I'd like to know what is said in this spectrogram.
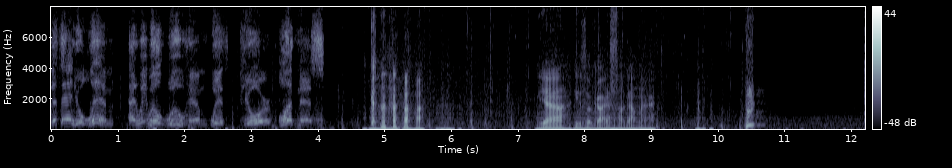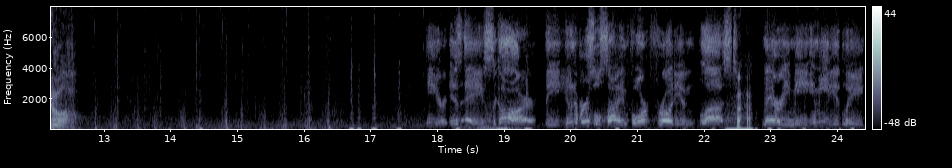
Nathaniel Lynn, and we will woo him with pure bluntness. yeah, he's a guy I saw down there. Here is a cigar, the universal sign for Freudian lust. Marry me immediately.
